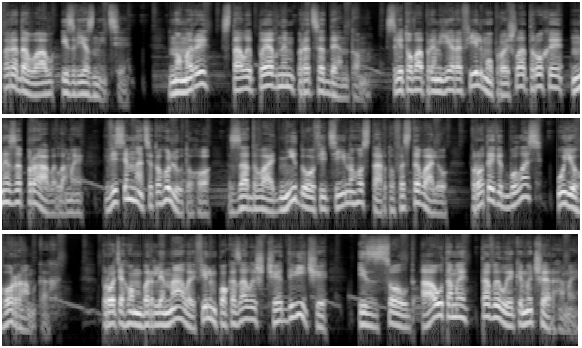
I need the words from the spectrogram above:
передавав із в'язниці. Номери стали певним прецедентом. Світова прем'єра фільму пройшла трохи не за правилами 18 лютого, за два дні до офіційного старту фестивалю, проте відбулась у його рамках. Протягом Берлінале фільм показали ще двічі із солд-аутами та великими чергами.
